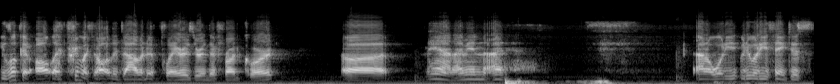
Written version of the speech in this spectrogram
you look at all like pretty much all the dominant players are in the front court. Uh, man, I mean, I, I don't know. What do you what do you think? Does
